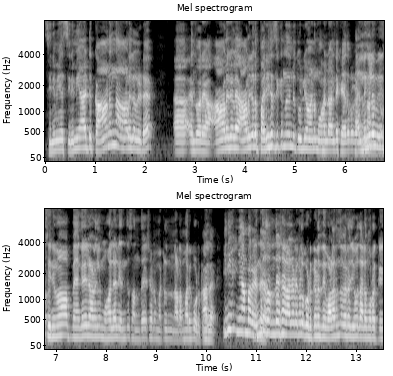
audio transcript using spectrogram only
സിനിമയെ സിനിമയായിട്ട് കാണുന്ന ആളുകളുടെ എന്താ പറയാ ആളുകളെ ആളുകൾ പരിഹസിക്കുന്നതിന് തുല്യമാണ് മോഹൻലാലിന്റെ ഖേദപ്രകടനം അല്ലെങ്കിലും ഈ സിനിമ മേഖലയിലാണെങ്കിലും മോഹൻലാൽ എന്ത് സന്ദേശമാണ് മറ്റുള്ള നടന്മാർക്ക് കൊടുക്കുന്നത്? ഇനി ഞാൻ പറയാം എന്ത് സന്ദേശമാണ് ആളുകൾ കൊടുക്കുന്നത്? വളർന്നു വരുന്ന യുവതലമുറക്ക്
